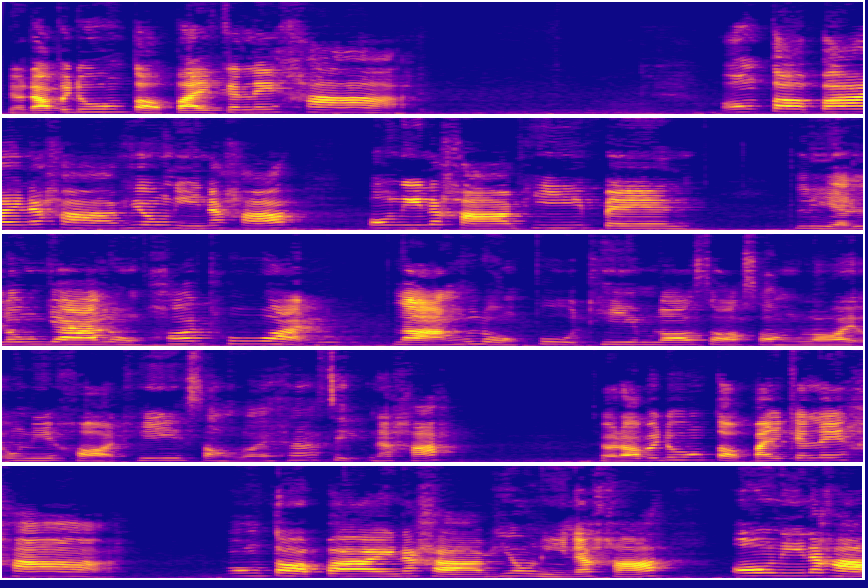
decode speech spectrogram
เดี๋ยวเราไปดูองค์ต่อไปกันเลยค่ะ องค์ต่อไปนะคะพี่องค์นี้นะคะ องค์นี้นะคะพี่เป็นเหรียญลงยาหลวงพ่อทวด หลังหลวงปู่ทีมรอสอ200 องค์นี้ขอที่ 250 นะคะ เดี๋ยวเราไปดูองค์ต่อไปกันเลยค่ะ องค์ต่อไปนะคะพี่องค์นี้นะคะ องค์นี้นะคะ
